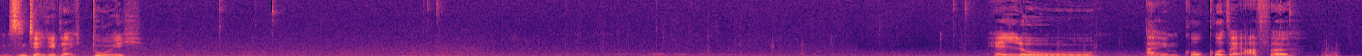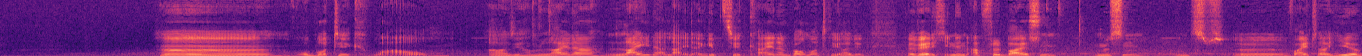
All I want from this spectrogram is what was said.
Wir sind ja hier gleich durch. Hello. I'm Coco der Affe. Hm, Robotik. Wow. Aber sie haben leider, leider, leider gibt es hier keine Baumaterialien. Da werde ich in den Apfel beißen müssen und äh, weiter hier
